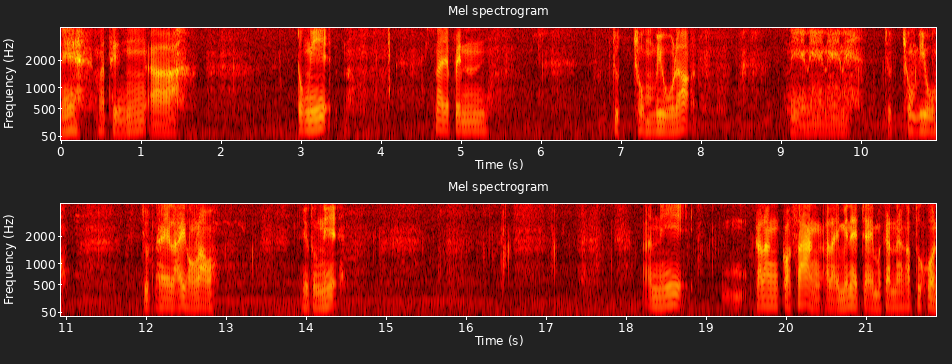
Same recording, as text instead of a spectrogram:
นี่มาถึงตรงนี้ น่าจะเป็นจุดชมวิวแล้ว นี่นี่นี่นี่จุดชมวิว จุดไฮไลท์ของเรา อยู่ตรงนี้ อันนี้กำลังก่อสร้างอะไรไม่แน่ใจเหมือนกันนะครับทุกคน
